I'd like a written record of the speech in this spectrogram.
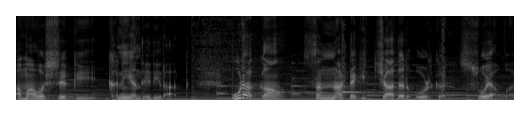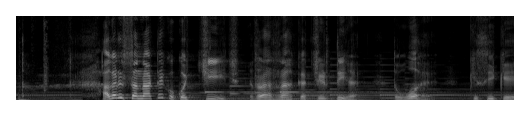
अमावस्या की घनी अंधेरी रात। पूरा गाँव सन्नाटे की चादर ओढ़कर सोया हुआ था। अगर इस सन्नाटे को कोई चीज़ रह रह कर चिड़ती है तो वो है किसी के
